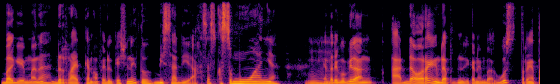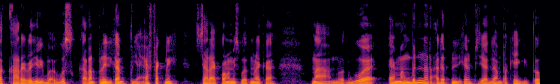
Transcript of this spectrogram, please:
bagaimana the right kind of education itu bisa diakses ke semuanya Hmm. yang tadi gue bilang ada orang yang dapat pendidikan yang bagus, ternyata karirnya jadi bagus karena pendidikan punya efek nih secara ekonomis buat mereka. Nah, menurut gue emang benar ada pendidikan bisa dampak kayak gitu.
